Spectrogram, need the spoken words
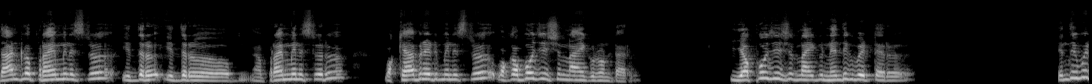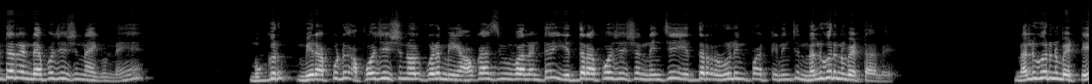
దాంట్లో ప్రైమ్ మినిస్టర్ ఇద్దరు ఇద్దరు ప్రైమ్ మినిస్టరు ఒక క్యాబినెట్ మినిస్టర్ ఒక అపోజిషన్ నాయకుడు ఉంటారు. ఈ అపోజిషన్ నాయకుడిని ఎందుకు పెట్టారు? ఎందుకు పెట్టారండి అపోజిషన్ నాయకుడిని? ముగ్గురు మీరు అప్పుడు అపోజిషన్ వాళ్ళకి కూడా మీకు అవకాశం ఇవ్వాలంటే ఇద్దరు అపోజిషన్ నుంచి ఇద్దరు రూలింగ్ పార్టీ నుంచి నలుగురిని పెట్టాలి. నలుగురిని పెట్టి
